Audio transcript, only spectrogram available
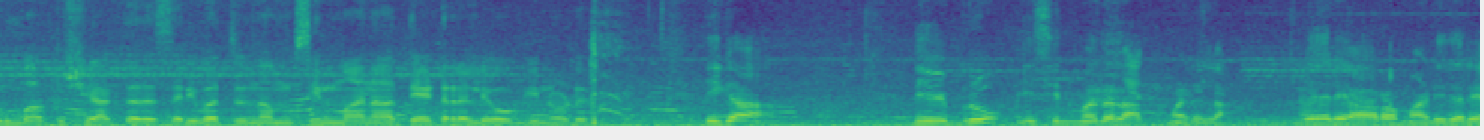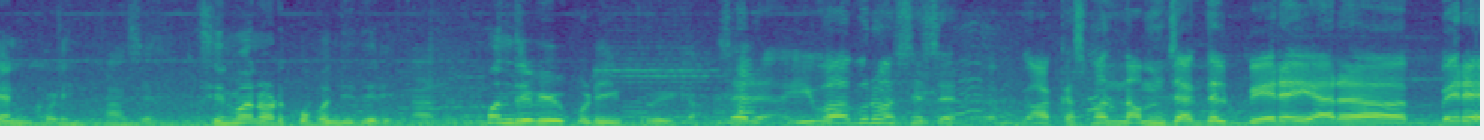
ತುಂಬ ಖುಷಿ ಆಗ್ತದೆ ಸರ್. ಇವತ್ತು ನಮ್ಮ ಸಿನಿಮಾನ ಥಿಯೇಟರಲ್ಲಿ ಹೋಗಿ ನೋಡೋದಕ್ಕೆ. ಈಗ ನೀವಿಬ್ಬರು ಈ ಸಿನಿಮಾದಲ್ಲಿ ಆ್ಯಕ್ಟ್ ಮಾಡಿಲ್ಲ. ಬೇರೆ ಯಾರೋ ಮಾಡಿದ್ದಾರೆ ಅನ್ಕೊಳ್ಳಿ. ಹಾಂ ಸರ್. ಸಿನಿಮಾ ನೋಡ್ಕೊ ಬಂದಿದ್ದೀರಿ. ಒಂದು ರಿವ್ಯೂ ಕೊಡಿ ಇಬ್ರು ಈಗ. ಸರ್ ಇವಾಗೂ ಅಷ್ಟೇ ಸರ್. ಅಕಸ್ಮಾತ್ ನಮ್ಮ ಜಾಗದಲ್ಲಿ ಬೇರೆ ಯಾರ ಬೇರೆ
